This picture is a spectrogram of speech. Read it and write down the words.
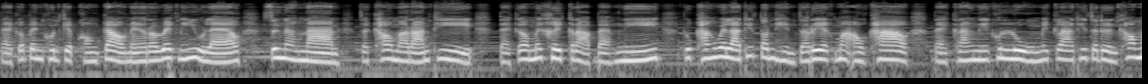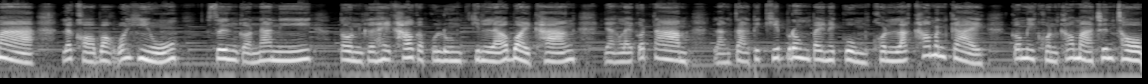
แต่ก็เป็นคนเก็บของเก่าในระเวกนี้อยู่แล้ว ซึ่งนานๆจะเข้ามาร้านที แต่ก็ไม่เคยกราบแบบนี้ ทุกครั้งเวลาที่ตนเห็นจะเรียกมาเอาข้าว แต่ครั้งนี้คุณลุงไม่กล้าที่จะเดินเข้ามา และขอบอกว่าหิวซึ่งก่อนหน้านี้ตนเคยให้ข้าวกับคุณลุงกินแล้วบ่อยครั้ง อย่างไรก็ตาม หลังจากที่คลิปลงไปในกลุ่มคนรักข้าวมันไก่ ก็มีคนเข้ามาชื่นชม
